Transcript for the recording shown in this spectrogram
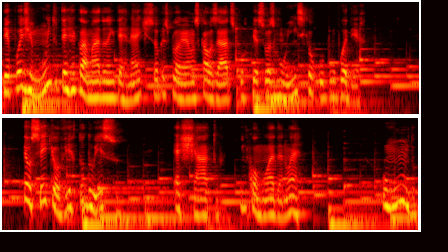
Depois de muito ter reclamado na internet sobre os problemas causados por pessoas ruins que ocupam o poder. Eu sei que ouvir tudo isso é chato, incomoda, não é? O mundo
